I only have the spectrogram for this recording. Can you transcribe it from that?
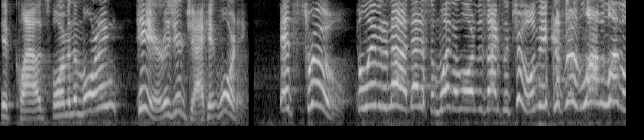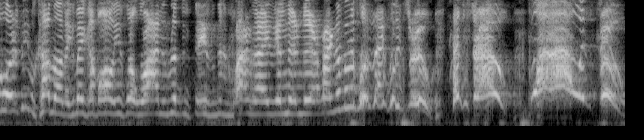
If clouds form in the morning, here is your jacket warning. It's true! Believe it or not, that is some weather lore that's actually true. I mean, because there's a lot of weather lore people come on, they make up all these little rhymes and rhythm things, and then this one's actually true. That's true! Wow, it's true!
